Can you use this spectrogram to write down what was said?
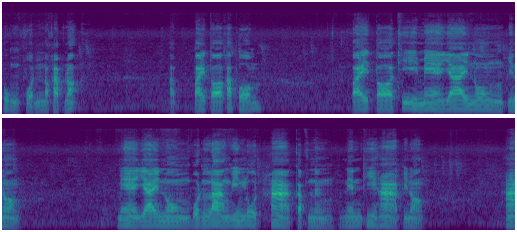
ทุ่งฝนเนาะครับเนาะครับไปต่อครับผม ไปต่อที่แม่ยายนงพี่น้อง แม่ยายนงบนล่างวิ่งลูดห้ากับหนึ่งเน้นที่ห้าพี่น้องห้า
